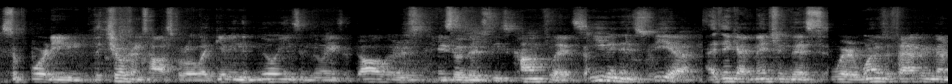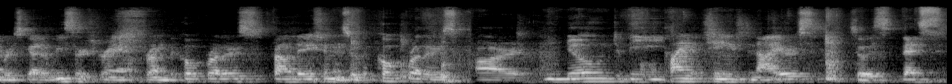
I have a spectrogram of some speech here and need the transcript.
supporting the children's hospital, like giving them millions and millions of dollars. And so there's these conflicts. Even in SPEA, I think I mentioned this, where one of the faculty members got a research grant from the Koch brothers Foundation. And so the Koch brothers are known to be climate change deniers. So it's, that's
